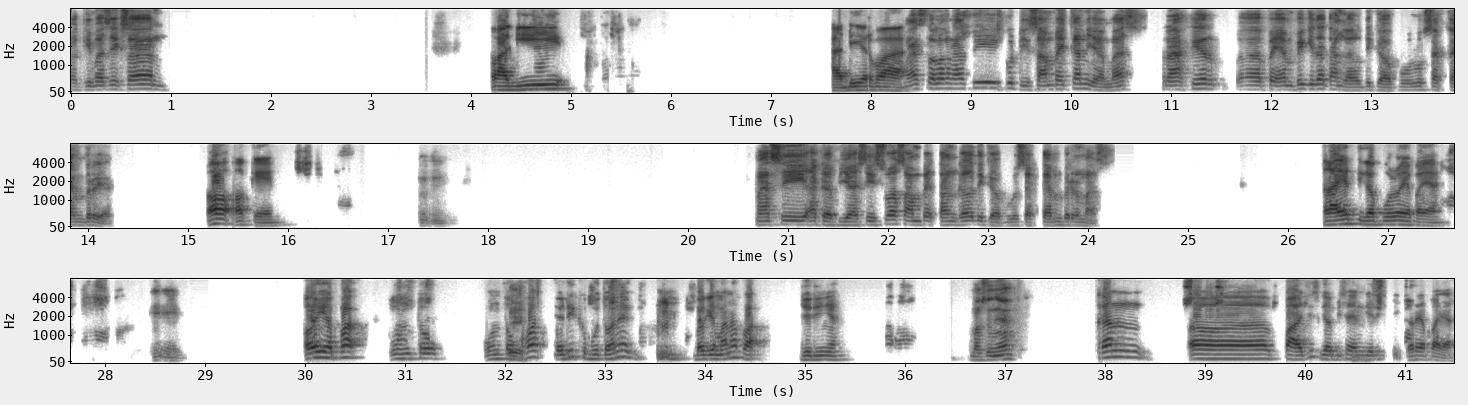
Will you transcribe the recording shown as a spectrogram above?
Pagi Mas Iksan. Pagi hadir, Pak. Mas, tolong nanti ikut disampaikan ya, Mas. Terakhir eh, PMB kita tanggal 30 September ya. Oh, oke. Mm-mm. Masih ada beasiswa sampai tanggal 30 September, Mas. Terakhir 30 ya, Pak ya. Mm-mm. Oh iya, Pak. Untuk untuk Eh, host, jadi kebutuhannya bagaimana, Pak? Jadinya maksudnya? kan eh, Pak Aziz gak bisa yang jadi speaker ya, Pak ya.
